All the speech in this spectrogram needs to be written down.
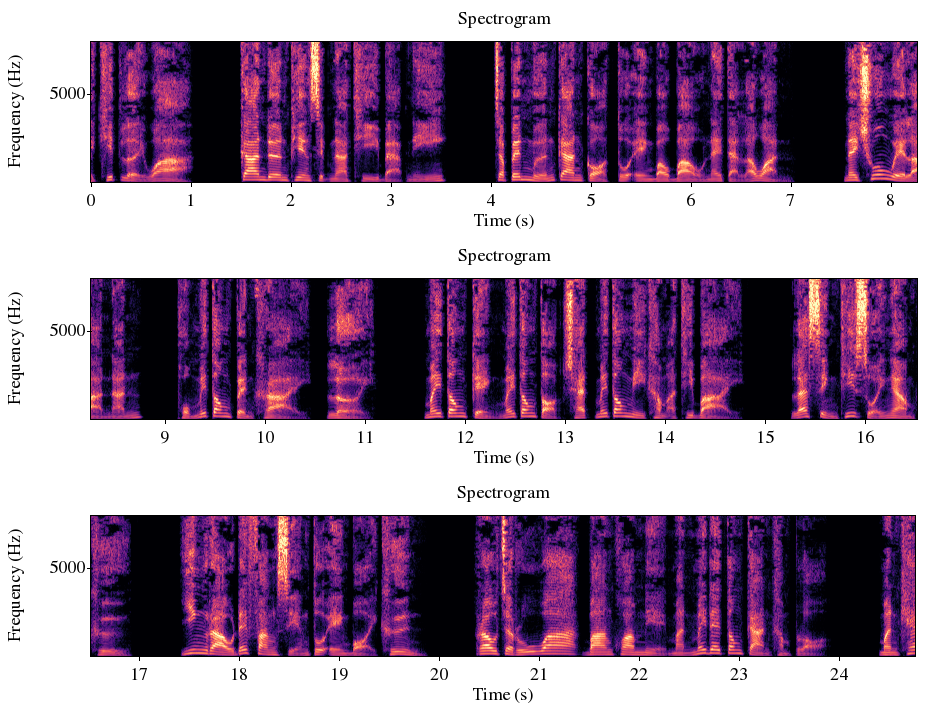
ยคิดเลยว่า การเดินเพียงสิบนาทีแบบนี้ จะเป็นเหมือนการกอดตัวเองเบาๆในแต่ละวัน ในช่วงเวลานั้น ผมไม่ต้องเป็นใครเลย ไม่ต้องเก่งไม่ต้องตอบแชทไม่ต้องมีคำอธิบาย และสิ่งที่สวยงามคือ ยิ่งเราได้ฟังเสียงตัวเองบ่อยขึ้น เราจะรู้ว่าบางความเหนื่อยมันไม่ได้ต้องการคำปลอบ มันแค่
